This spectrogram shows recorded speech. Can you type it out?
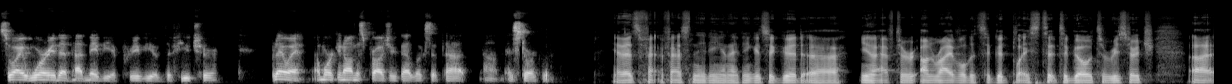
So I worry that that may be a preview of the future. But anyway, I'm working on this project that looks at that um, historically. Yeah, that's fa- fascinating, and I think it's a good, uh, you know, after Unrivaled, it's a good place to, to go to research. Uh,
